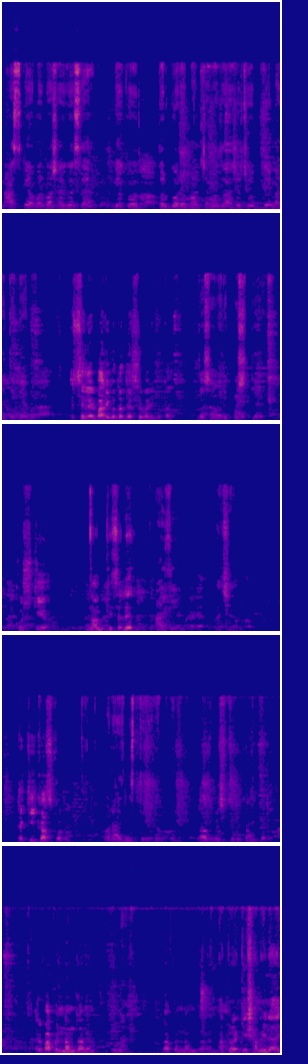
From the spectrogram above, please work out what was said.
না, আজকে আবার বাসায় গেছে গিয়ে তোর ঘরে মাল চামা আসে সব দিয়ে না তো দেবো। ছেলের বাড়ি কোথায়? দেশের বাড়ি কোথায়? দেশে বাড়ি কুষ্টিয়া। কুষ্টিয়া। নাম কি ছেলের? আজি আচ্ছা। এ কি কাজ করে? ও রাজমিস্ত্রির কাম করে। রাজমিস্ত্রি কাম করে। আর বাপের নাম জানেন? না। বাপের নাম জানেন না। আপনার কি স্বামী নাই?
